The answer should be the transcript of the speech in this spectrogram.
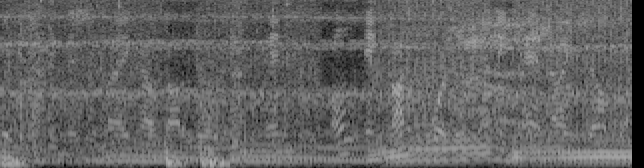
quick and easy mission like how God of War is. And oh, in God of War, there's only 10 that I felt that.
